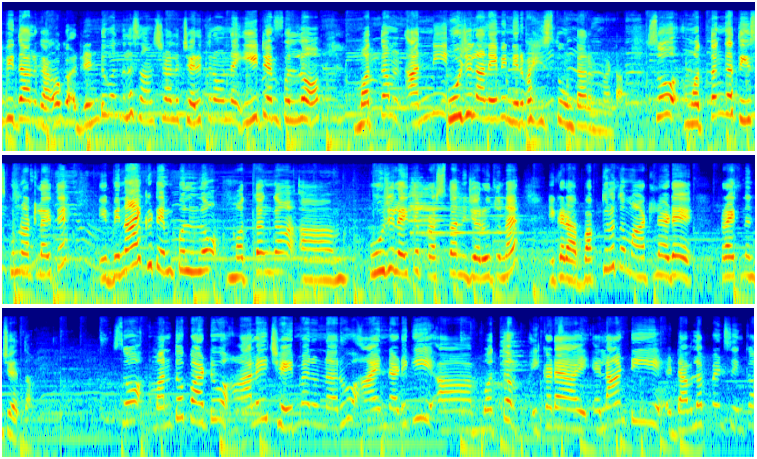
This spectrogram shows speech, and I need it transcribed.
విధాలుగా ఒక రెండు వందల సంవత్సరాల చరిత్ర ఉన్న ఈ టెంపుల్లో మొత్తం అన్ని పూజలు అనేవి నిర్వహిస్తూ ఉంటారనమాట సో మొత్తంగా తీసుకున్నట్లయితే ఈ వినాయక టెంపుల్లో మొత్తంగా పూజలు అయితే ప్రస్తుతాన్ని జరుగుతున్నాయి. ఇక్కడ భక్తులతో మాట్లాడే ప్రయత్నం చేద్దాం. సో మనతో పాటు ఆలయ చైర్మన్ ఉన్నారు. ఆయన అడిగి మొత్తం ఇక్కడ ఎలాంటి డెవలప్మెంట్స్ ఇంకా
